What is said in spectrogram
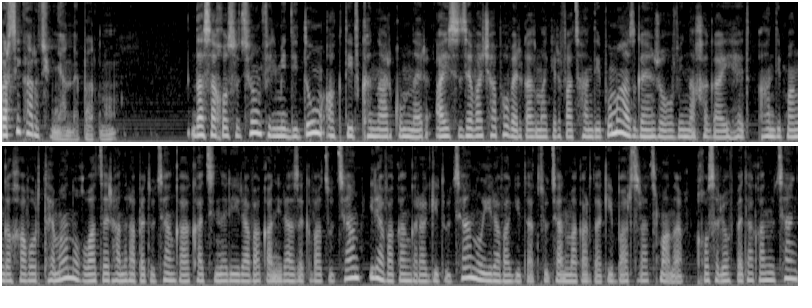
Վարսիկ Հարությունյանն է պատմում։ Դասախոսություն, ֆիլմի դիտում, ակտիվ քննարկումներ։ Այս ձևաչափով էր կազմակերպված հանդիպումը ազգային ժողովի նախագահի հետ։ Հանդիպման գլխավոր թեման ուղղված էր հանրապետության քաղաքացիների իրավական իրազեկվածության, իրավական գրագիտության ու իրավագիտակցության մակարդակի բարձրացմանը։ Խոսելով պետականության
